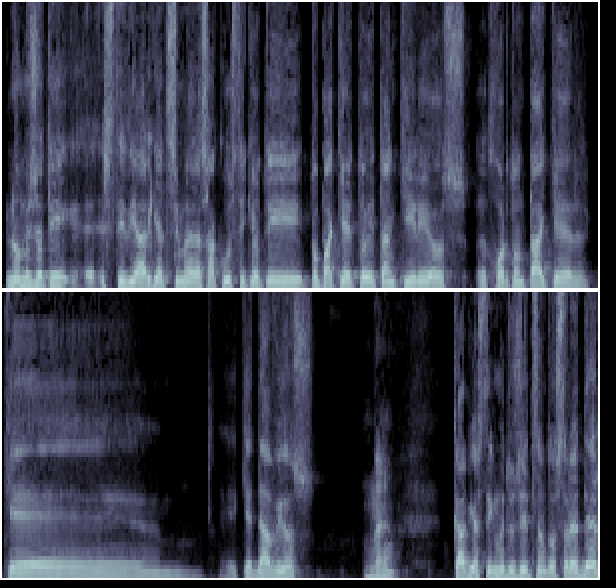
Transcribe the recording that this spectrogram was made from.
Νομίζω ότι ε, στη διάρκεια της ημέρας ακούστηκε ότι το πακέτο ήταν κυρίως Χόρτον Τάκερ και, ε, και Ντάβιος. Ναι. Κάποια στιγμή τους ζήτησαν το Σρέντερ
